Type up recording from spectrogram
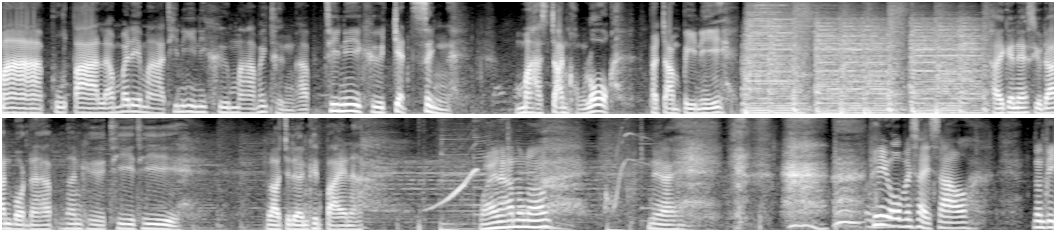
มาภูตานแล้วไม่ได้มาที่นี่นี่คือมาไม่ถึงครับ ที่นี่คือ 7 สิ่งมหัศจรรย์ของโลกประจำปีนี้ไทเกเนสอยู่ด้านบนนะครับ นั่นคือที่ที่เราจะเดินขึ้นไปนะไหวนะครับน้องเหนื่อยๆพี่นิวเอาไปใส่ซาวด์ดนตรี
